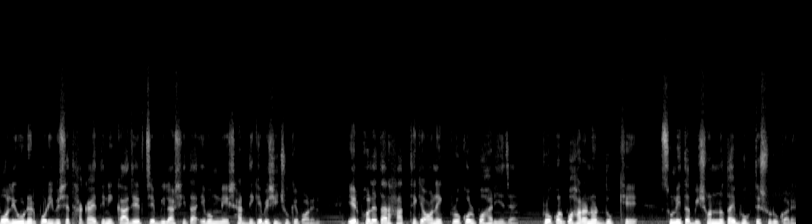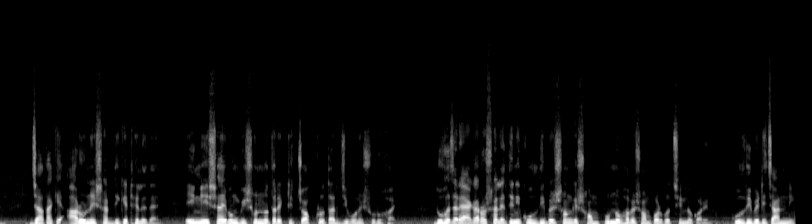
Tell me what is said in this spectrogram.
বলিউডের পরিবেশে থাকায় তিনি কাজের চেয়ে বিলাসিতা এবং নেশার দিকে বেশি ঝুঁকে পড়েন। এর ফলে তার হাত থেকে অনেক প্রকল্প হারিয়ে যায়। প্রকল্প হারানোর দুঃখে সুনিতা বিষণ্ণতায় ভুগতে শুরু করেন, যা তাকে আরও নেশার দিকে ঠেলে দেয়। এই নেশা এবং বিষণ্ণতার একটি চক্র তার জীবনে শুরু হয়। দু হাজার এগারো সালে তিনি কুলদীপের সঙ্গে সম্পূর্ণভাবে সম্পর্ক ছিন্ন করেন। কুলদীপ এটি চাননি।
